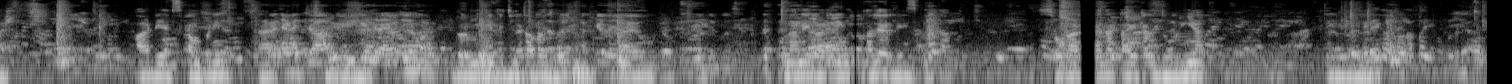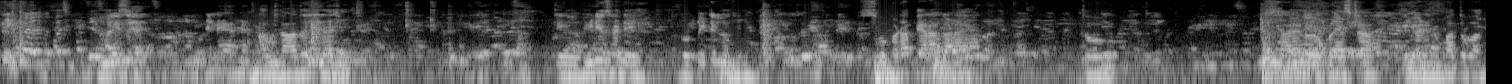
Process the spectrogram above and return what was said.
ਆਰਡੀਐਕਸ ਕੰਪਨੀ। ਸਾਰੇ ਜਣੇ ਚਾਹ ਵੀ ਪੀ ਕੇ ਜਾਇਓ ਜੀ ਹੁਣ ਗੁਰਮੀਤ ਜੀਤਾ ਭਾਜੀ। ਥੱਕੇ ਹੋਏ ਉਹਨਾਂ ਨੇ ਗਾਣੇ ਨੂੰ ਕੱਲ੍ਹ ਰਿਲੀਜ਼ ਕੀਤਾ। ਸੋ ਗਾਣੇ ਦਾ ਟਾਈਟਲ ਦੂਰੀਆਂ। ਅਮਦਾਦ ਅਲੀ ਦਾ ਜੀ। ਤੇ ਵੀਡੀਓ ਸਾਡੇ ਗੋਪੀ ਢਿੱਲੋਂ ਜੀ ਨੇ ਕੀਤੀ। ਸੋ ਬੜਾ ਪਿਆਰਾ ਗਾਣਾ ਹੈ। ਤੋ ਸਾਰਿਆਂ ਨੂੰ ਰਿਕੁਐਸਟ ਆ ਕਿ ਗਾਣੇ ਨੂੰ ਵੱਧ ਤੋਂ ਵੱਧ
